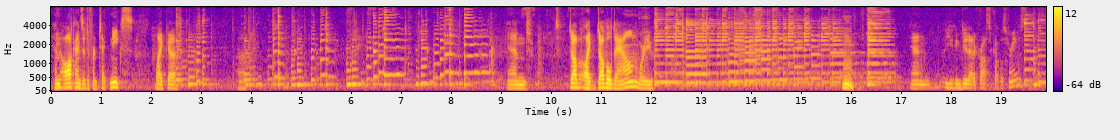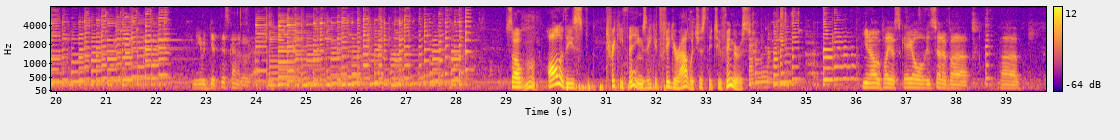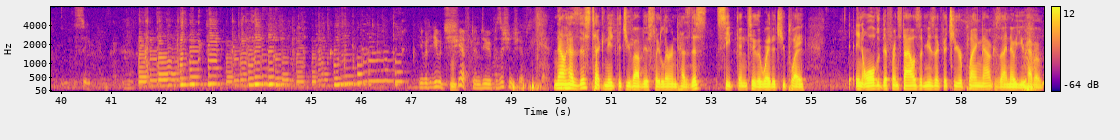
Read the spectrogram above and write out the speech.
and all kinds of different techniques, like uh, uh, and double, like double down, where you. And you can do that across a couple strings. And you would get this kind of a action. So all of these tricky things he could figure out with just the two fingers. You know, play a scale instead of uh, uh, would he shift and do position shifts. Now, has this technique that you've obviously learned has this seeped into the way that you play in all the different styles of music that you're playing now? Because I know you have a,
